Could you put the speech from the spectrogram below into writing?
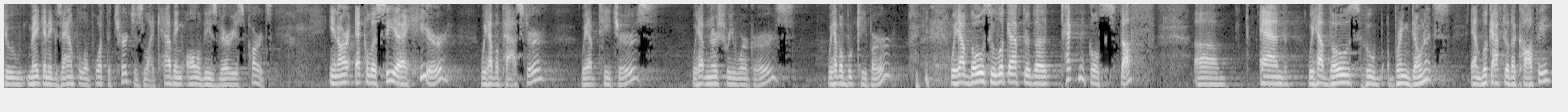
to make an example of what the church is like, having all of these various parts. In our ecclesia here, we have a pastor, we have teachers, we have nursery workers, we have a bookkeeper, we have those who look after the technical stuff, um, and we have those who bring donuts and look after the coffee.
